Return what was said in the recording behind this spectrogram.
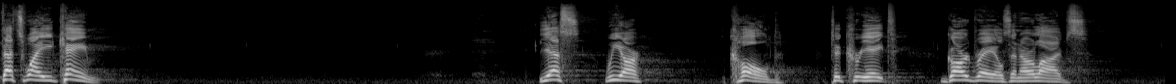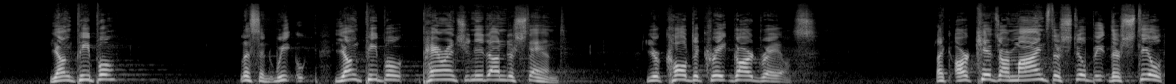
That's why he came. Yes, we are called to create guardrails in our lives. Young people, listen, we, young people, parents, you need to understand. You're called to create guardrails. Like our kids, our minds, they're still, be, they're still,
